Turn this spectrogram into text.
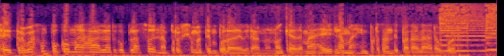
Se trabaja un poco más a largo plazo en la próxima temporada de verano, ¿no? Que además es la más importante para el aeropuerto.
